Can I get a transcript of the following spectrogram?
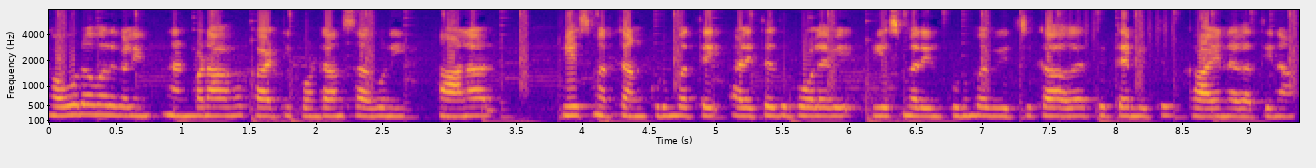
கௌரவர்களின் நண்பனாக காட்டிக் கொண்டான் சகுனி. ஆனால் பீஸ்மர் தன் குடும்பத்தை அழைத்தது போலவே பீஸ்மரின் குடும்ப வீழ்ச்சிக்காக திட்டமிட்டு காய் நகர்த்தினான்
